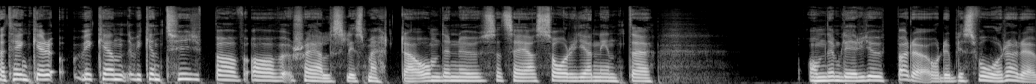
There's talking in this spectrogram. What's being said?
Jag tänker, vilken, vilken typ av, av själslig smärta, om det nu så att säga sorgen inte, om den blir djupare och det blir svårare,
